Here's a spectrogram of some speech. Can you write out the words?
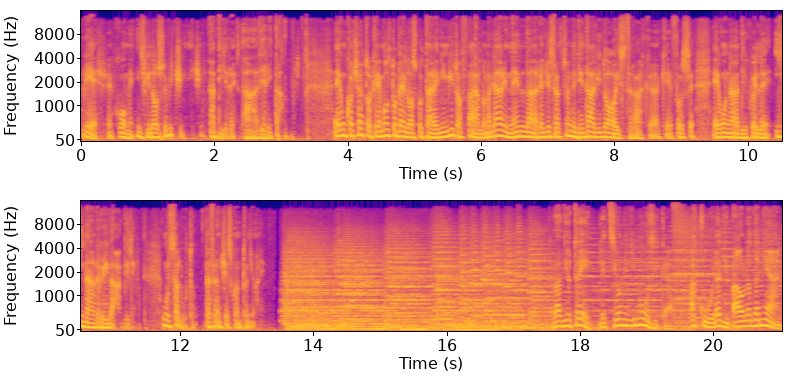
riesce, come i filosofi cinici, a dire la verità. È un concerto che è molto bello ascoltare, vi invito a farlo, magari nella registrazione di David Oistrakh, che forse è una di quelle inarrivabili. Un saluto da Francesco Antonioni. Radio 3, lezioni di musica, a cura di Paola Damiani.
